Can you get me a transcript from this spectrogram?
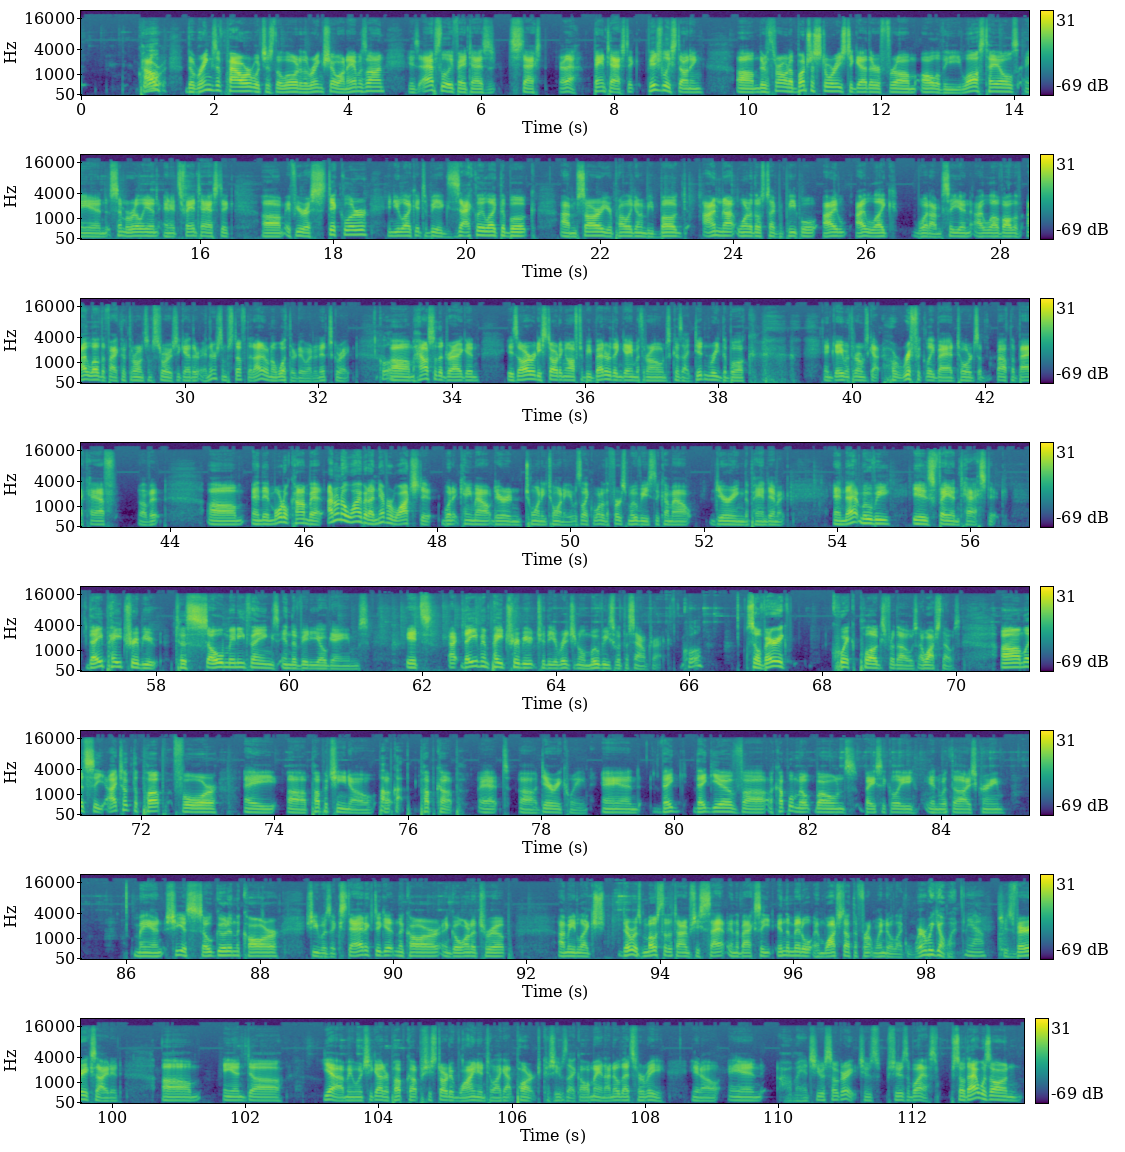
Power, the Rings of Power, which is the Lord of the Rings show on Amazon, is absolutely fantastic. Stas- ah, fantastic, visually stunning. Um, they're throwing a bunch of stories together from all of the Lost Tales and Silmarillion, and it's fantastic. Um, if you're a stickler and you like it to be exactly like the book, I'm sorry, you're probably going to be bugged. I'm not one of those type of people. I I like what I'm seeing. I love all the I love the fact they're throwing some stories together, and there's some stuff that I don't know what they're doing, and it's great. Cool. Um, House of the Dragon is already starting off to be better than Game of Thrones because I didn't read the book, and Game of Thrones got horrifically bad towards about the back half of it. Um, and then Mortal Kombat, I don't know why, but I never watched it when it came out during 2020. It was like one of the first movies to come out during the pandemic. And that movie is fantastic. They pay tribute to so many things in the video games. It's uh, they even pay tribute to the original movies with the soundtrack. cool. So very quick plugs for those. I watched those. Um, let's see. I took the pup for a uh, puppuccino Pup uh, cup. pup cup at uh, Dairy Queen, and they they give uh, a couple milk bones basically in with the ice cream. Man, she is so good in the car. She was ecstatic to get in the car and go on a trip. I mean, like sh- there was most of the time she sat in the back seat in the middle and watched out the front window, like, "Where are we going?" Yeah. She was very excited. Um, and uh, yeah, I mean, when she got her pup cup, she started whining until I got parked because she was like, "Oh man, I know that's for me," you know. And oh man, she was so great. She was she was a blast. So that was on.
